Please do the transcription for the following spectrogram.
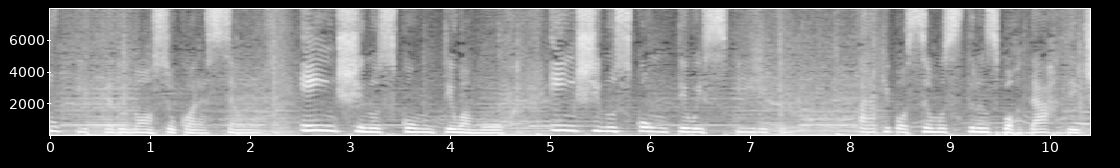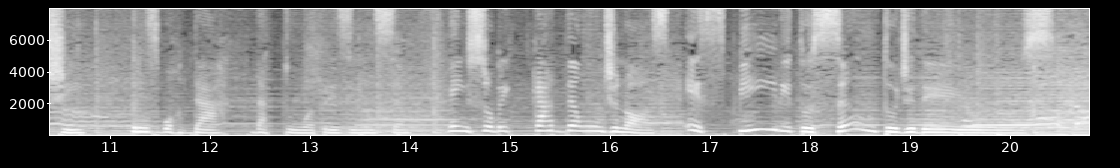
Súplica do nosso coração. Enche-nos com teu amor, enche-nos com teu espírito, para que possamos transbordar de ti, transbordar da tua presença. Vem sobre cada um de nós, Espírito Santo de Deus.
